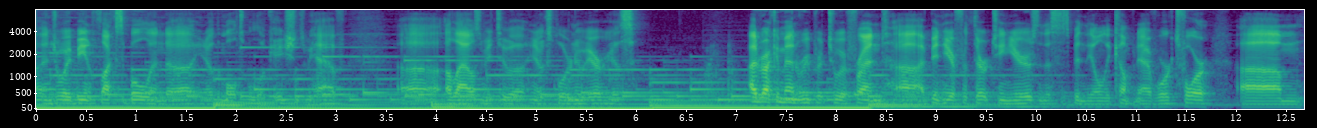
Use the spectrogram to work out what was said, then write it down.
I enjoy being flexible and you know the multiple locations we have uh, allows me to uh, you know, explore new areas. I'd recommend Ruppert to a friend. Uh, I've been here for 13 years and this has been the only company I've worked for um,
